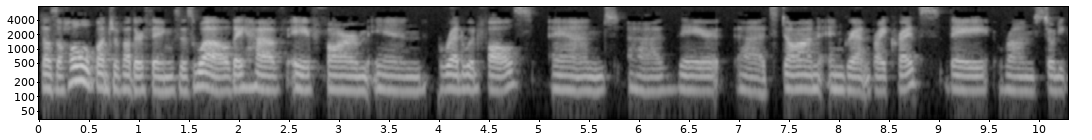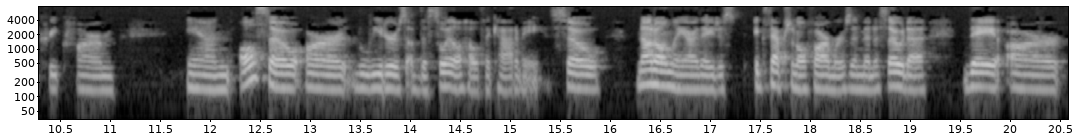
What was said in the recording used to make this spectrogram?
does a whole bunch of other things as well. They have a farm in Redwood Falls, and uh, they uh, it's Dawn and Grant Breitkreutz. They run Stoney Creek Farm and also are the leaders of the Soil Health Academy. So not only are they just exceptional farmers in Minnesota, they are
